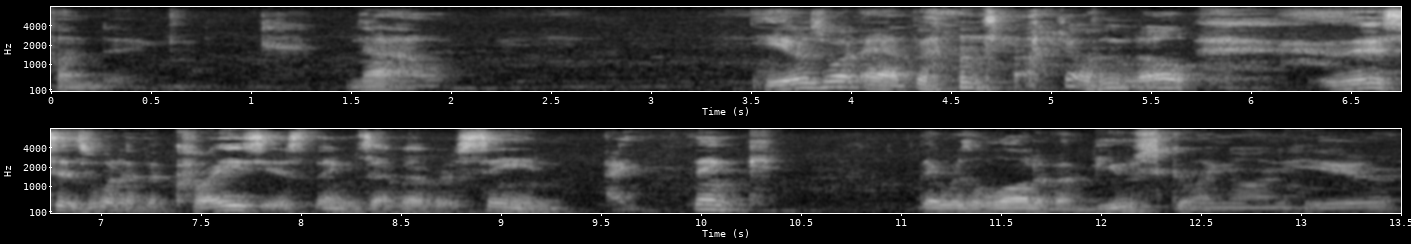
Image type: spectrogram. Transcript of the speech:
funding. Now, here's what happened. I don't know. This is one of the craziest things I've ever seen. I think there was a lot of abuse going on here.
